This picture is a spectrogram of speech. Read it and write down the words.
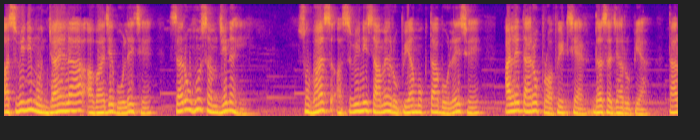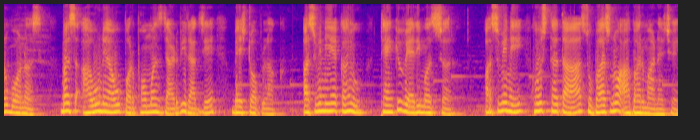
અશ્વિની મૂંઝાયેલા અવાજે બોલે છે, સર, હું સમજી નહીં. સુભાષ અશ્વિની સામે રૂપિયા મૂકતા બોલે છે, આલે તારો પ્રોફિટ શેર દસ હજાર રૂપિયા. તારું બોનસ બસ આવું ને આવું પરફોર્મન્સ જાળવી રાખજે. બેસ્ટ ઓફ લક અશ્વિનીએ કહ્યું thank you very much sir Ashwini ખુશ થતાં સુભાષનો આભાર માને છે.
